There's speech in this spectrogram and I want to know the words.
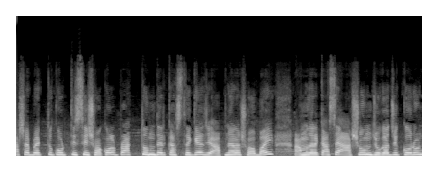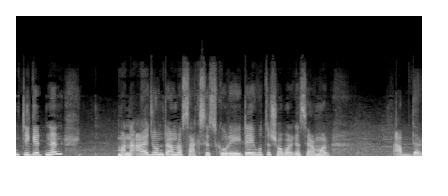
আশা ব্যক্ত করতেছি সকল প্রাক্তনদের কাছ থেকে যে আপনারা সবাই আমাদের কাছে আসুন, যোগাযোগ করুন টিকিট নেন মানে আয়োজনটা আমরা সাকসেস করি। এটাই হচ্ছে সবার কাছে আমার আবদার।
